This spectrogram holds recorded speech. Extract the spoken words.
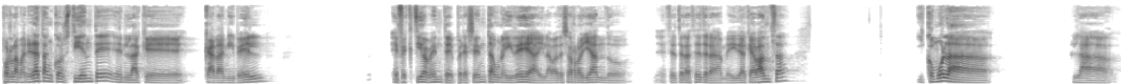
por la manera tan consciente en la que cada nivel efectivamente presenta una idea y la va desarrollando, etcétera, etcétera, a medida que avanza. Y cómo la. la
